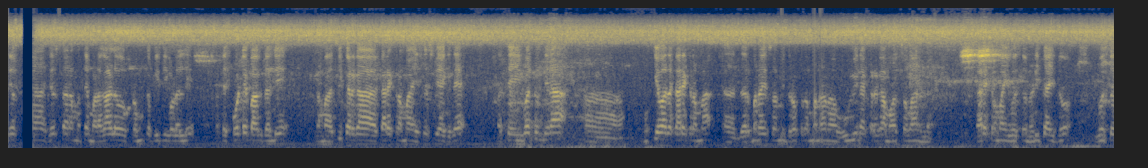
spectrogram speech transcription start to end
ದೇವಸ್ಥಾನ ದೇವಸ್ಥಾನ ಮತ್ತು ಮಳಗಾಳು ಪ್ರಮುಖ ಬೀದಿಗಳಲ್ಲಿ ಮತ್ತು ಕೋಟೆ ಭಾಗದಲ್ಲಿ ನಮ್ಮ ಹಸಿಕರ್ಗ ಕಾರ್ಯಕ್ರಮ ಯಶಸ್ವಿಯಾಗಿದೆ. ಮತ್ತು ಇವತ್ತೊಂದು ದಿನ ಮುಖ್ಯವಾದ ಕಾರ್ಯಕ್ರಮ ಧರ್ಮರಾಯ ಸ್ವಾಮಿ ದ್ರೌಪದಮ್ಮನ ಹೂವಿನ ಕರಗ ಮಹೋತ್ಸವ ಕಾರ್ಯಕ್ರಮ ಇವತ್ತು ನಡೀತಾ ಇದ್ದು, ಇವತ್ತು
